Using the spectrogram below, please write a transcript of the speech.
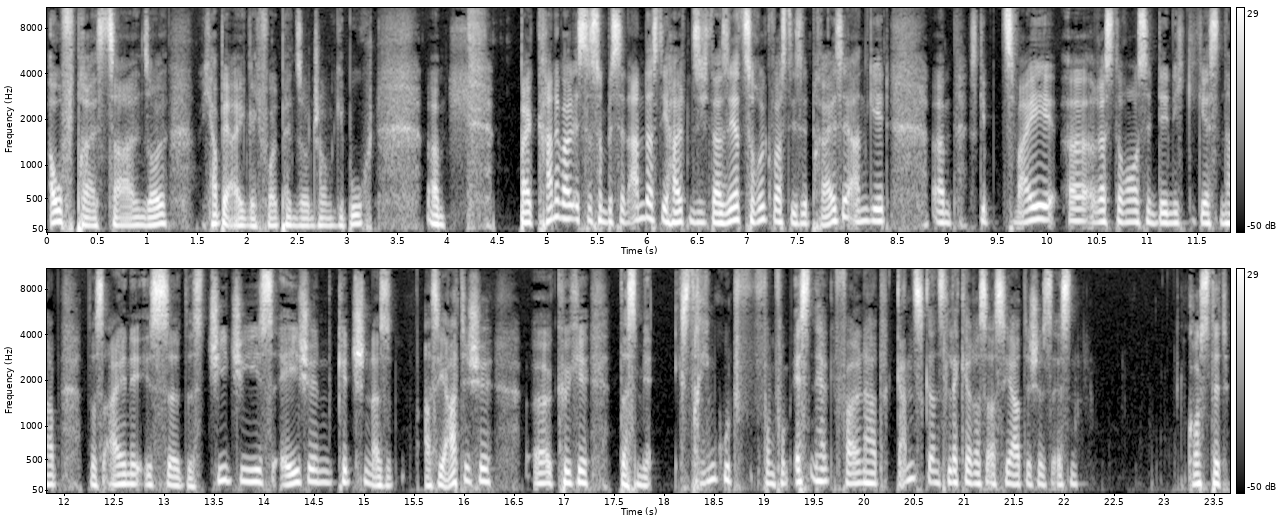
Aufpreis zahlen soll. Ich habe ja eigentlich Vollpension schon gebucht. Ähm, bei Karneval ist es so ein bisschen anders. Die halten sich da sehr zurück, was diese Preise angeht. Ähm, es gibt zwei äh, Restaurants, in denen ich gegessen habe. Das eine ist äh, das Gigi's Asian Kitchen, also asiatische äh, Küche, das mir extrem gut vom, vom Essen her gefallen hat. Ganz, ganz leckeres asiatisches Essen kostet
